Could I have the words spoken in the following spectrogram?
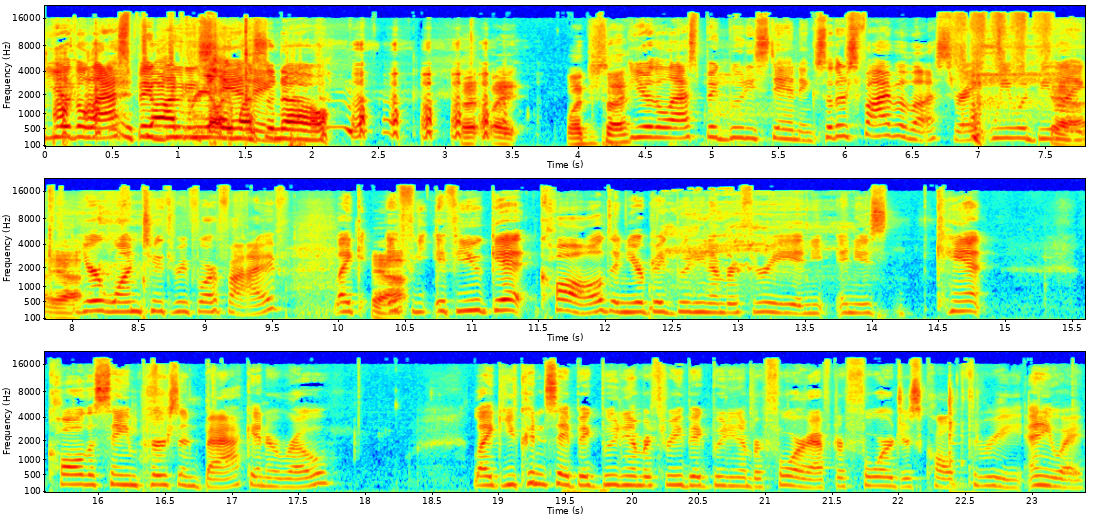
you're the last big John booty really standing. wants to know. wait, wait, what'd you say? You're the last big booty standing. So there's five of us, right? We would be Yeah, like, yeah. you're one, two, three, four, five. Like Yeah. if if you get called and you're big booty number three, and you and you can't call the same person back in a row. Like you couldn't say big booty number three, big booty number four after four just called three. Anyway,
